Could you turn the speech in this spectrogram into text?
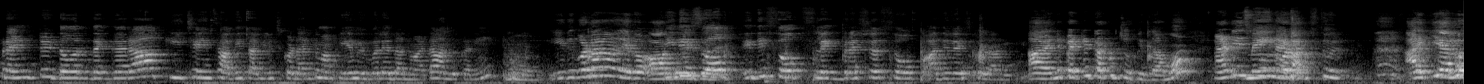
ఫ్రంట్ డోర్ దగ్గర కీ చైన్స్ అవి తగిలించుకోవడానికి మాకు ఏం ఇవ్వలేదు అనమాట అందుకని ఇది కూడా ఏదో ఇది సోప్ ఇది సోప్స్ లైక్ బ్రషెస్ సోప్ అది వేసుకోవడానికి. అవన్నీ పెట్టేటప్పుడు చూపిద్దాము. అండ్ మెయిన్ ఐటమ్స్ ఐకియాలో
